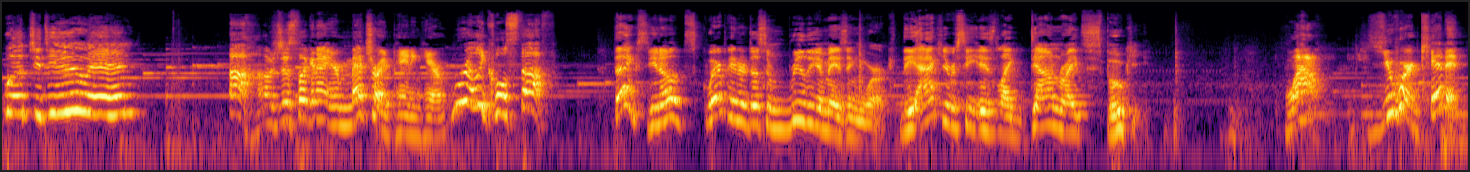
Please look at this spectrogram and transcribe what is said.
what you doing? Ah, I was just looking at your Metroid painting here. Really cool stuff. Thanks, you know, Square Painter does some really amazing work. The accuracy is like downright spooky. Wow, you weren't kidding.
